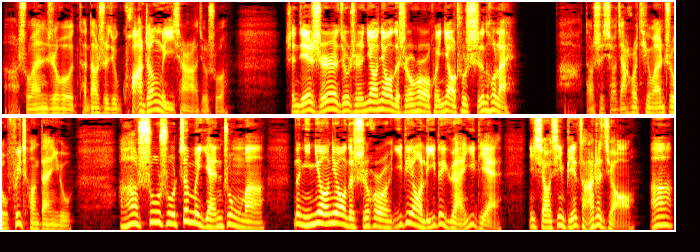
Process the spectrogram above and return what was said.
啊，说完之后，他当时就夸张了一下啊，就说：“肾结石就是尿尿的时候会尿出石头来。”啊，当时小家伙听完之后非常担忧。啊，叔叔这么严重吗？那你尿尿的时候一定要离得远一点，你小心别砸着脚啊！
